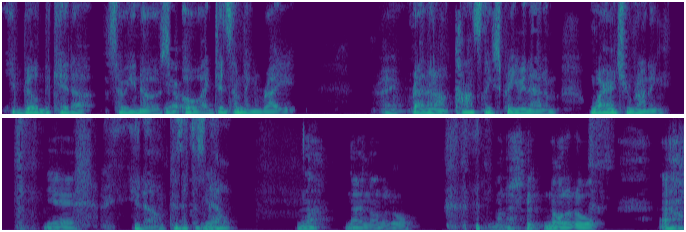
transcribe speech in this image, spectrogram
you build the kid up so he knows, Yeah. oh, I did something right. Right. Rather than constantly screaming at him, why aren't you running? Yeah. You know, because that doesn't Yeah. help. No, no, not at all. not, not at all. Um,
